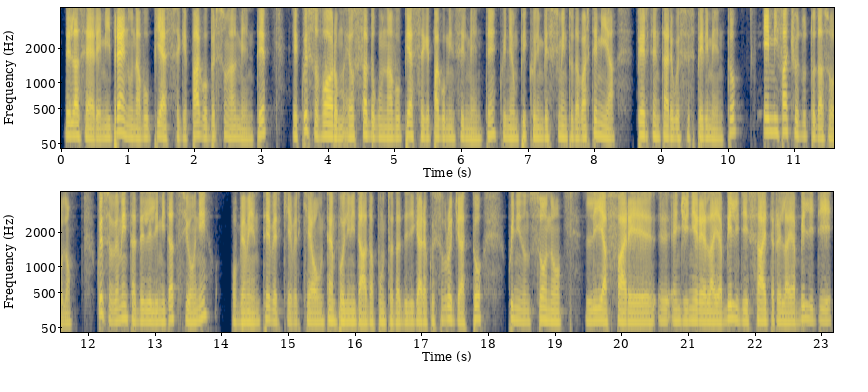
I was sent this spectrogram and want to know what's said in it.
Della serie mi prendo una VPS che pago personalmente e questo forum è ostato con una VPS che pago mensilmente, quindi è un piccolo investimento da parte mia per tentare questo esperimento e mi faccio tutto da solo. Questo ovviamente ha delle limitazioni, ovviamente, perché? perché ho un tempo limitato appunto da dedicare a questo progetto, quindi non sono lì a fare eh, engineer reliability, site reliability,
